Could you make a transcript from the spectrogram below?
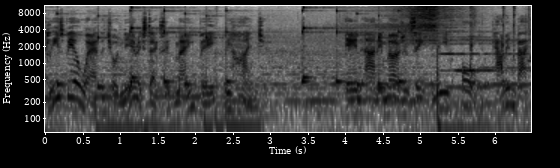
Please be aware that your nearest exit may be behind you. In an emergency, leave all cabin bags.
